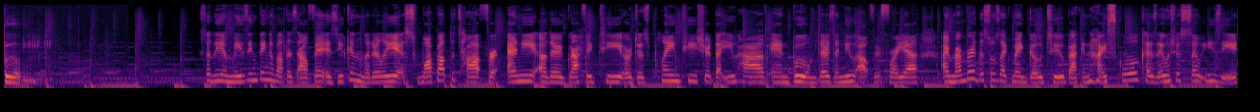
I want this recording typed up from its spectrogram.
Boom. So the amazing thing about this outfit is you can literally swap out the top for any other graphic tee or just plain t-shirt that you have and boom, there's a new outfit for you. I remember this was like my go-to back in high school because it was just so easy.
